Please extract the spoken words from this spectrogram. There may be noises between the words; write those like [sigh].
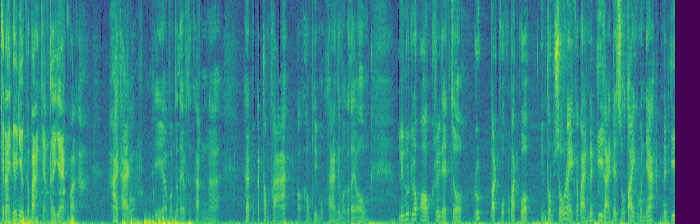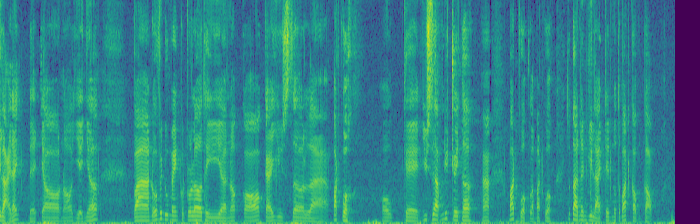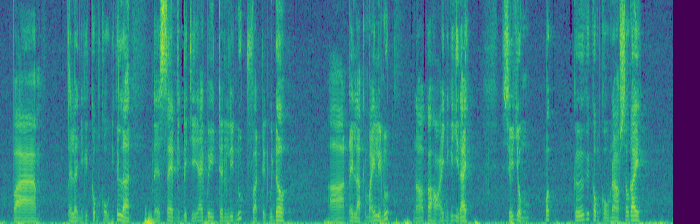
cái này nếu như các bạn dành thời gian khoảng 2 tháng thì uh, vẫn có thể thực hành uh, hết một cách thông thả. Còn không thì một tháng thì vẫn có thể ổn. Linux Logon Credential root bắt cuộc là bắt cuộc những thông số này các bạn nên ghi lại trên sổ tay của mình nha. Nên ghi lại đấy để cho nó dễ nhớ. Và đối với domain controller thì à, nó có cái user là bắt cuộc ok user administrator ha. Bắt cuộc là bắt cuộc chúng ta nên ghi lại trên notepad cộng cộng. Và đây là những cái công cụ những cái lệnh để xem những địa chỉ IP trên Linux và trên Windows. À, đây là cái máy Linux. Nó có hỏi những cái gì đây? Sử dụng bất cứ cái công cụ nào sau đây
